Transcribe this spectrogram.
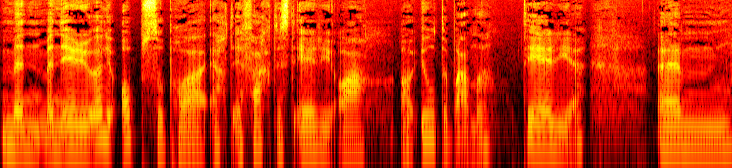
Men men er det jo upp på at det faktiskt er det av av utebana. Det jeg. det. Ehm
